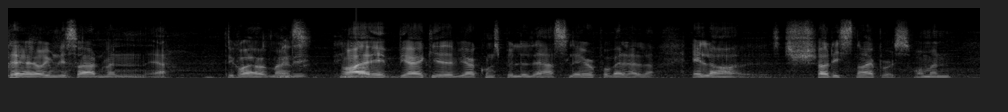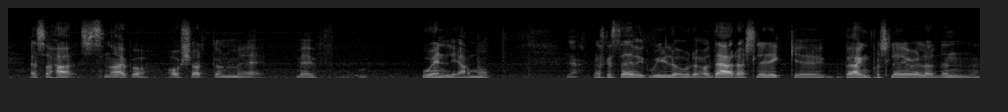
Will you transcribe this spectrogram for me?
det er rimelig svært, men ja. Det kunne være, man, det, nu har jeg, vi har ikke, vi har kun spillet det her Slayer på Valhalla, eller øh, Shotty Snipers, hvor man altså har sniper og shotgun med, med uendelig ammo. Ja. Man skal stadigvæk reloade, og der er der slet ikke, øh, hverken på Slayer eller den, øh,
